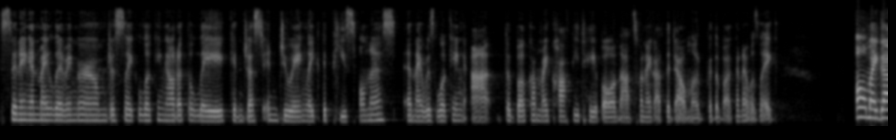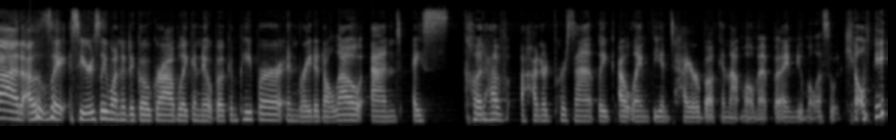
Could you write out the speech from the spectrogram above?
sitting in my living room, just like looking out at the lake and just enjoying like the peacefulness. And I was looking at the book on my coffee table, and that's when I got the download for the book. And I was like, oh my God. I was like, seriously wanted to go grab like a notebook and paper and write it all out. And I could have a hundred percent like outlined the entire book in that moment, but I knew Melissa would kill me.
